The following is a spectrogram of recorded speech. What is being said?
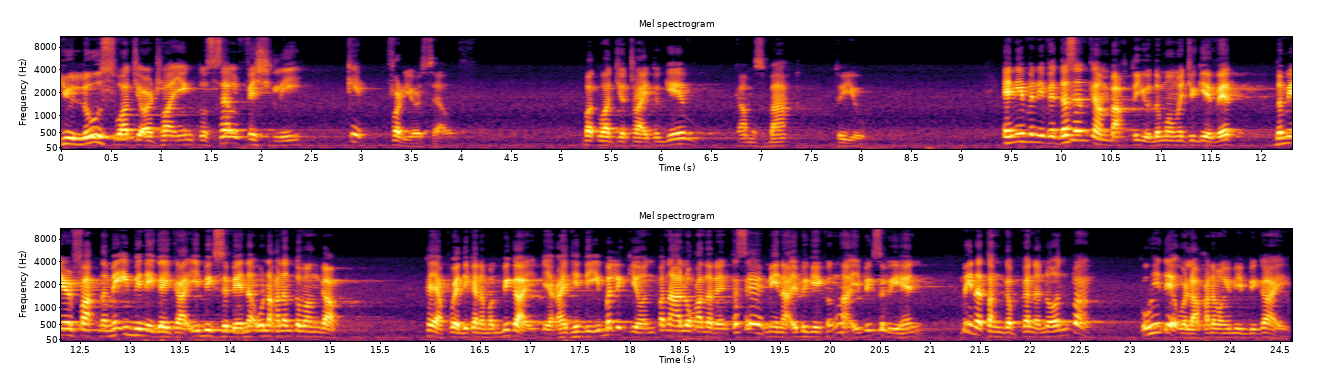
You lose what you are trying to selfishly keep for yourself. But what you try to give comes back to you. And even if it doesn't come back to you the moment you give it, the mere fact na may ibinigay ka, ibig sabihin na una ka nang tumanggap. Kaya pwede ka na magbigay. Kaya kahit hindi ibalik yon panalo ka na rin kasi may naibigay ka nga. Ibig sabihin, may natanggap ka na noon pa. Kung hindi, wala ka namang ibibigay.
